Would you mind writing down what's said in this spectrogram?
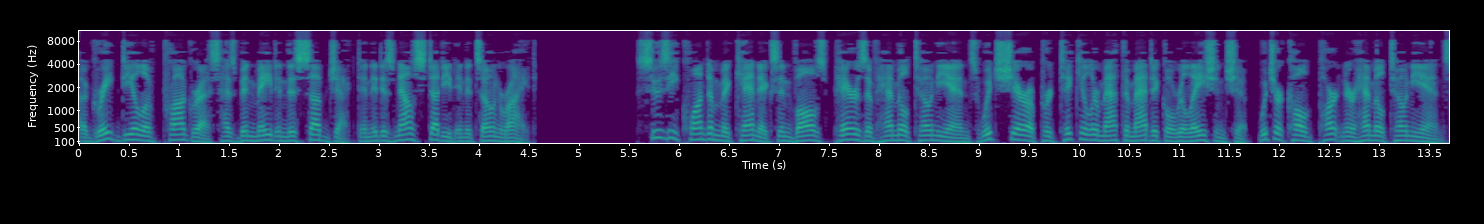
a great deal of progress has been made in this subject and it is now studied in its own right. SUSY quantum mechanics involves pairs of Hamiltonians which share a particular mathematical relationship, which are called partner Hamiltonians.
